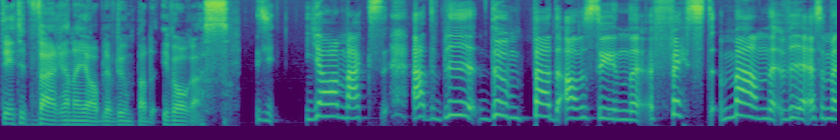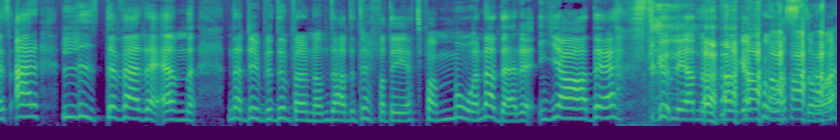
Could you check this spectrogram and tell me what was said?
Det är typ värre när jag blev dumpad i våras. Ja Max, att bli dumpad av sin fästman via sms är lite värre än när du blev dumpad av någon du hade träffat i ett par månader. Ja, det skulle jag nog våga påstå.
